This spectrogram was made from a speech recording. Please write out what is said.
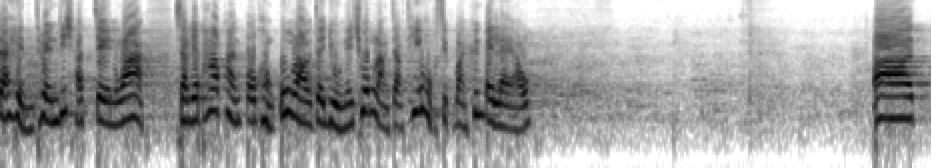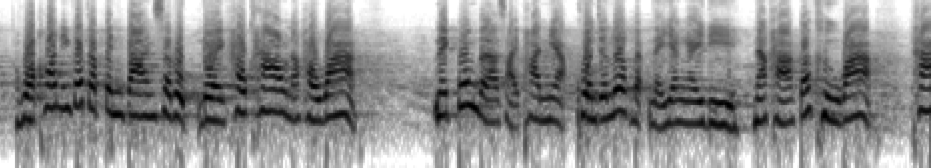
จะเห็นเทรนด์ที่ชัดเจนว่าศักยภาพการโตของกุ้งเราจะอยู่ในช่วงหลังจากที่ 60 วันขึ้นไปแล้ว เอ่อ หัวข้อนี้ก็จะเป็นการสรุปโดยคร่าวๆนะคะว่าในกุ้งแต่ละสายพันธุ์เนี่ยควรจะเลือกแบบไหนยังไงดีนะคะ ก็คือว่าถ้า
